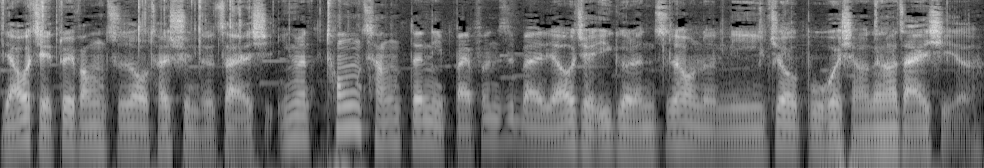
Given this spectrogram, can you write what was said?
了解对方之后才选择在一起，因为通常等你百分之百了解一个人之后呢，你就不会想要跟他在一起了。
